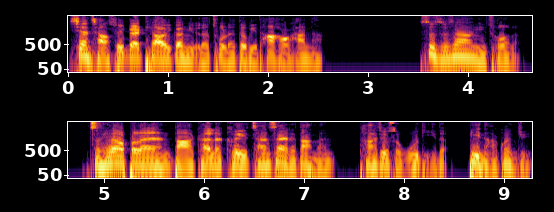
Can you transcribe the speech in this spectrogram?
现场随便挑一个女的出来都比她好看呢。事实上，你错了。只要布莱恩打开了可以参赛的大门，他就是无敌的，必拿冠军。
